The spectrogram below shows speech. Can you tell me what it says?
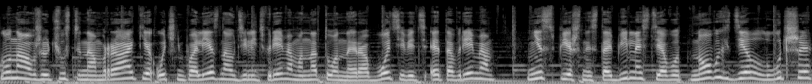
Луна уже в чувственном мраке, очень полезно уделить время монотонной работе, ведь это время неспешной стабильности, а вот новых дел лучше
